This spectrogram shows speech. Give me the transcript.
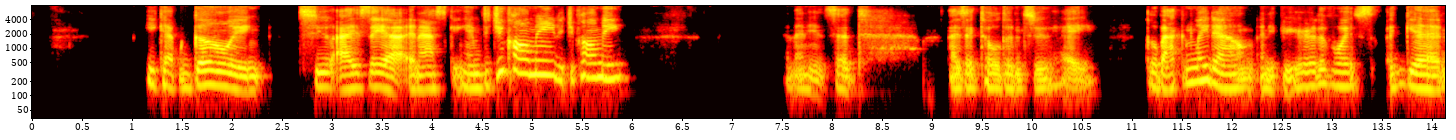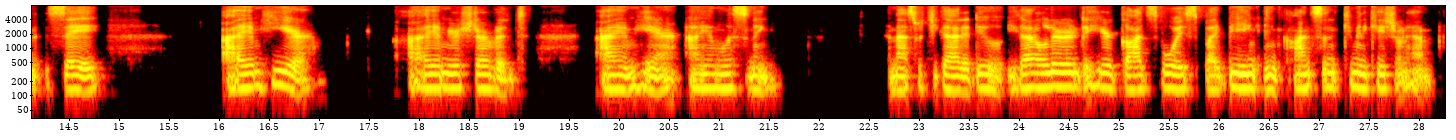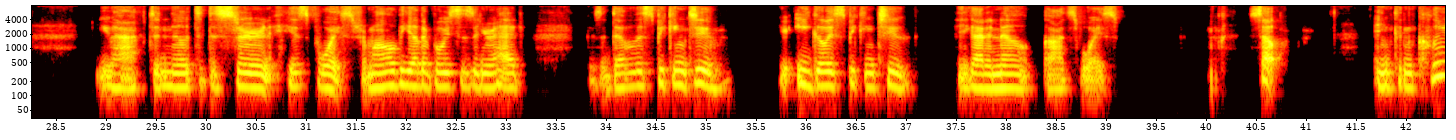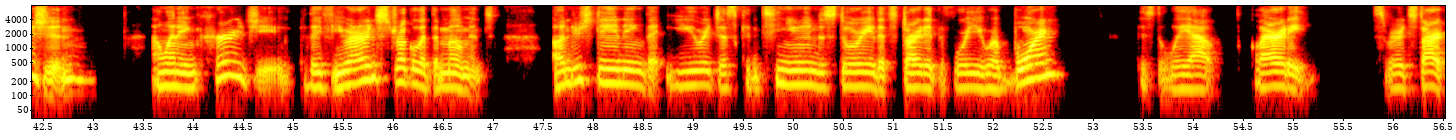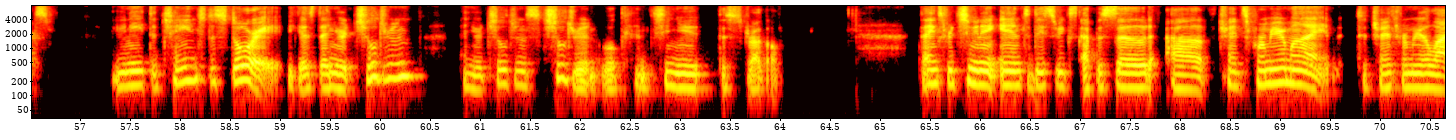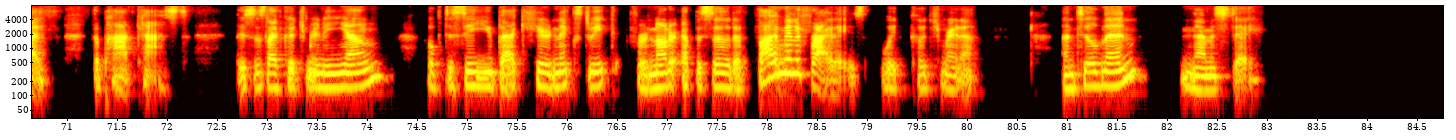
He kept going to Isaiah and asking him, Did you call me? Did you call me? And then he said, Isaac told him to, Hey, go back and lay down. And if you hear the voice again, say, I am here. I am your servant. I am here. I am listening. And that's what you got to do. You got to learn to hear God's voice by being in constant communication with Him. You have to know to discern His voice from all the other voices in your head because the devil is speaking too. Your ego is speaking too. You got to know God's voice. So, in conclusion, I want to encourage you that if you are in struggle at the moment, understanding that you are just continuing the story that started before you were born is the way out. Clarity is where it starts. You need to change the story because then your children and your children's children will continue the struggle. Thanks for tuning in to this week's episode of Transform Your Mind to Transform Your Life, the podcast. This is Life Coach Marina Young. Hope to see you back here next week for another episode of Five Minute Fridays with Coach Marina. Until then, namaste.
